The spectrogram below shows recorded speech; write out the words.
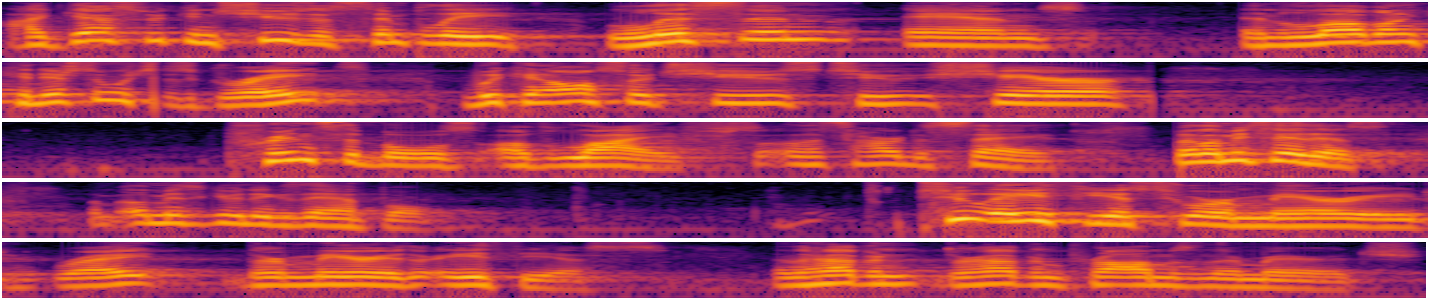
I guess we can choose to simply listen and, and love unconditionally, which is great. We can also choose to share principles of life. So that's hard to say. But let me say this. Let me just give you an example. Two atheists who are married, right? They're married, they're atheists and they're having, they're having problems in their marriage.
